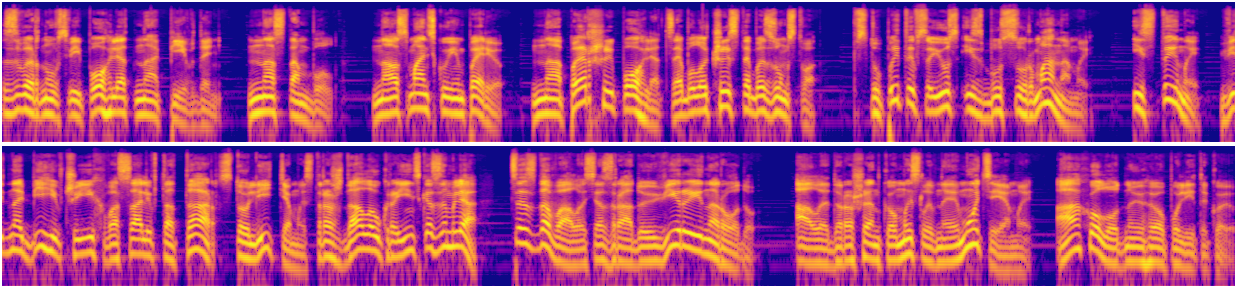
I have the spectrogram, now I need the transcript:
звернув свій погляд на південь, на Стамбул, на Османську імперію. На перший погляд, це було чисте безумство вступити в союз із бусурманами і з тими, від набігів чиїх васалів татар століттями страждала українська земля. Це здавалося зрадою віри і народу. Але Дорошенко мислив не емоціями, а холодною геополітикою.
